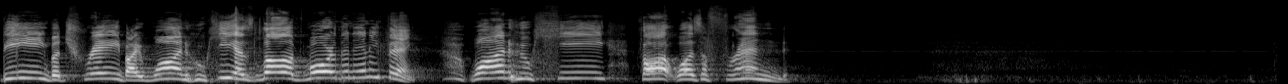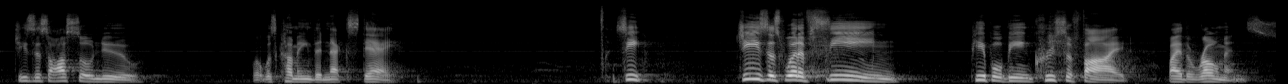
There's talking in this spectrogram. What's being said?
being betrayed by one who he has loved more than anything, one who he thought was a friend. Jesus also knew what was coming the next day. See, Jesus would have seen people being crucified by the Romans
